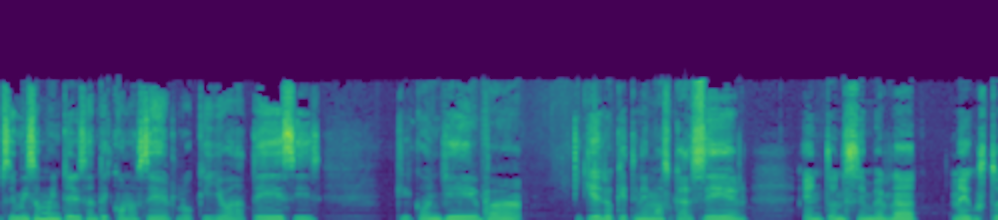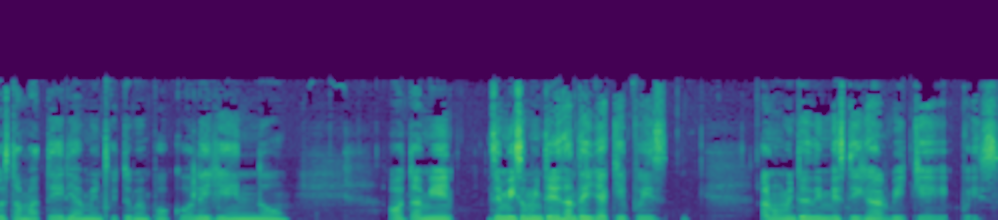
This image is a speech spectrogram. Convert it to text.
se me hizo muy interesante conocer lo que lleva una tesis, qué conlleva, qué es lo que tenemos que hacer. Entonces, en verdad, me gustó esta materia, me entretuve un poco leyendo. O también se me hizo muy interesante ya que pues al momento de investigar vi que pues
